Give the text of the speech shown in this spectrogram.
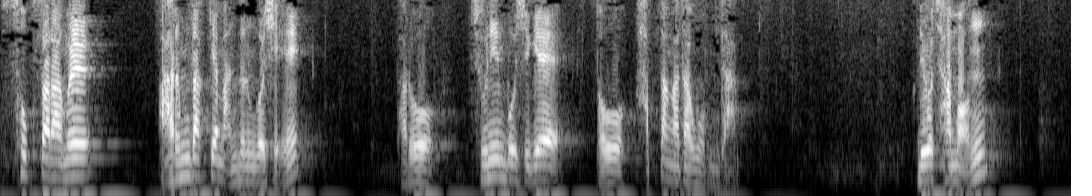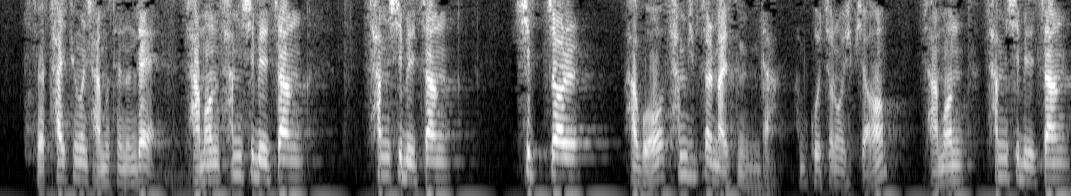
속 사람을 아름답게 만드는 것이 바로 주님 보시기에 더욱 합당하다고 봅니다. 그리고 잠언 제가 타이핑을 잘못했는데 잠언 31장 31장 10절 하고 30절 말씀입니다. 한번 고쳐 놓으십시오. 잠언 31장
